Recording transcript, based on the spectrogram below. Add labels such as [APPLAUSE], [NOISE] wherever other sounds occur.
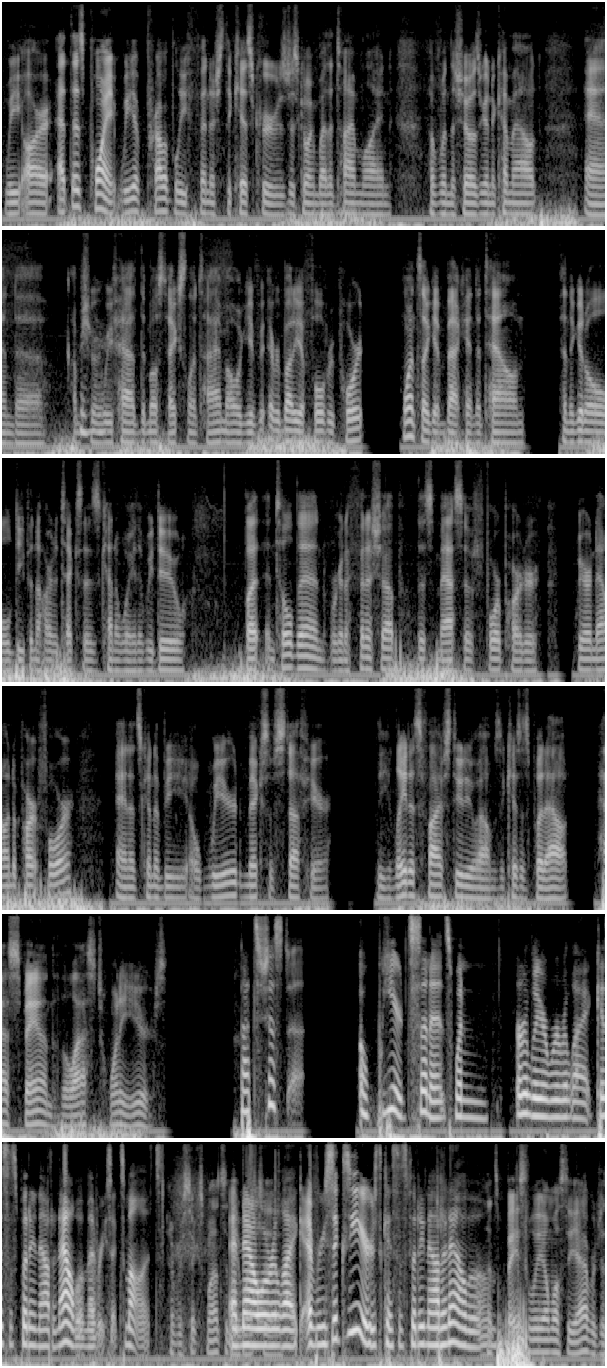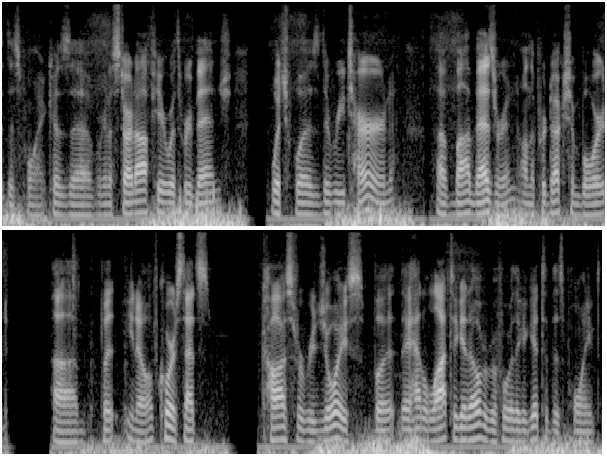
We are, at this point, we have probably finished the Kiss cruise, just going by the timeline of when the shows are going to come out. And uh, I'm sure Mhm. we've had the most excellent time. I will give everybody a full report once I get back into town in the good old deep in the heart of Texas kind of way that we do. But until then, we're going to finish up this massive four parter. We are now into part four, and it's going to be a weird mix of stuff here. The latest five studio albums that Kiss has put out has spanned the last 20 years. That's just a, a weird sentence when earlier we were like, Kiss is putting out an album every six months. Every six months. And they now we're like, every six years, Kiss is putting out an album. That's basically almost the average at this point, because uh, we're going to start off here with Revenge, which was the return of Bob Ezrin on the production board. Uh, but, you know, of course, that's cause for rejoice, but they had a lot to get over before they could get to this point.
